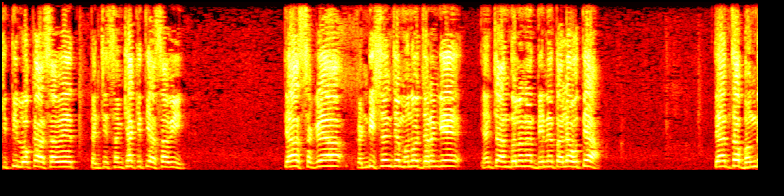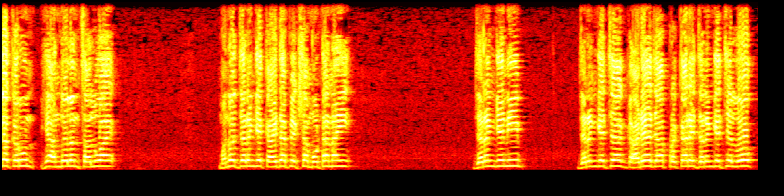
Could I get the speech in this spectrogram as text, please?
किती लोक असावेत त्यांची संख्या किती असावी त्या सगळ्या कंडिशन जे मनोज जरंगे यांच्या आंदोलनात देण्यात आल्या होत्या त्यांचा भंग करून हे आंदोलन चालू आहे. मनोज जरंगे कायद्यापेक्षा मोठा नाही. जरंगेनी जरंगेच्या गाड्या ज्या प्रकारे जरंगेचे लोक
